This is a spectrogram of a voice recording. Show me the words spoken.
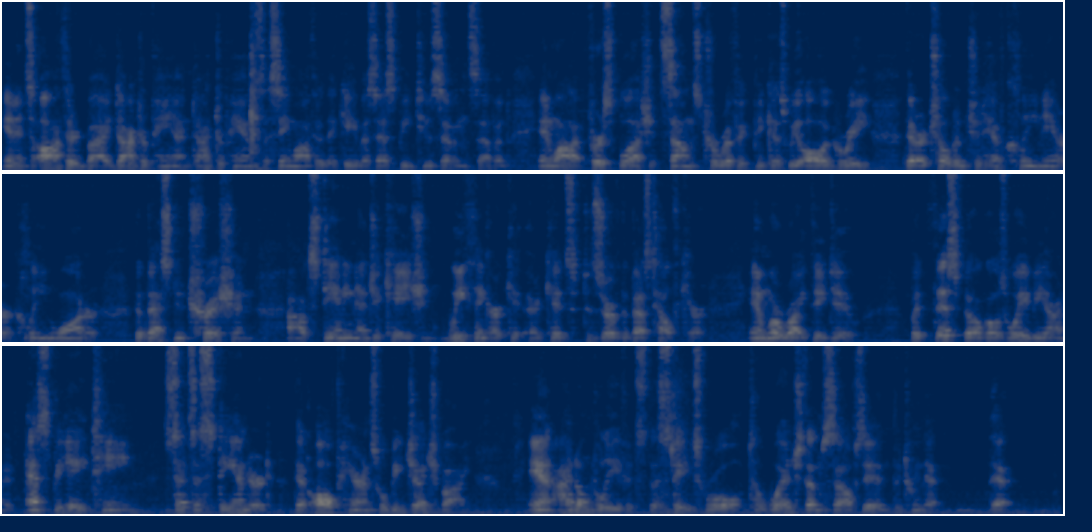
And it's authored by Dr. Pan. Dr. Pan's the same author that gave us SB 277. And while at first blush it sounds terrific because we all agree that our children should have clean air, clean water, the best nutrition, outstanding education. We think our, ki our kids deserve the best health care. And we're right, they do. But this bill goes way beyond it. SB 18 sets a standard that all parents will be judged by. And I don't believe it's the state's role to wedge themselves in between that, that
